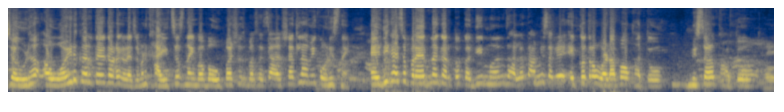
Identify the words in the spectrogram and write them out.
जेवढं अवॉइड करता येईल तेवढं करायचं. पण खायचंच नाही बाबा उपाशच बसायचं. अशातलं आम्ही कोणीच नाही. हेल्दी खायचा प्रयत्न करतो. कधी मन झालं तर आम्ही सगळे एकत्र वडापाव खातो मिसळ खातो. आम्ही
